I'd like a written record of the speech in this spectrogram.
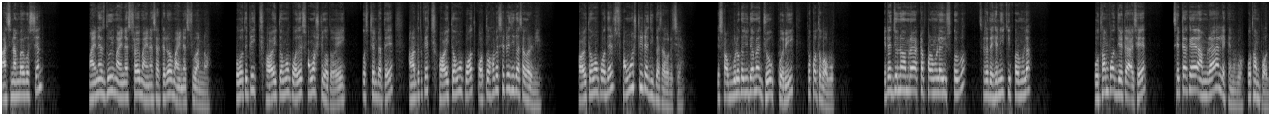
পাঁচ নাম্বার কোশ্চেন মাইনাস দুই মাইনাস ছয় মাইনাস আঠেরো মাইনাস চুয়ান্ন। প্রগতিটি ছয়তম পদের সমষ্টি কত? এই কোশ্চেনটাতে আমাদেরকে ছয়তম পদ কত হবে সেটা জিজ্ঞাসা করেনি। ছয়তম পদের সমষ্টিটা জিজ্ঞাসা করেছে। সবগুলোকে যদি আমরা যোগ করি, তো কত পাবো? এটার জন্য আমরা একটা ফর্মুলা ইউজ করব। সেটা দেখে নিই কি ফর্মুলা প্রথম পদ যেটা আছে, সেটাকে আমরা লিখে নেব। প্রথম পদ,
